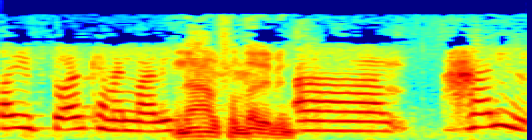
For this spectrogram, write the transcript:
طيب سؤال كمان معلش. نعم اتفضلي يا بنتي هل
